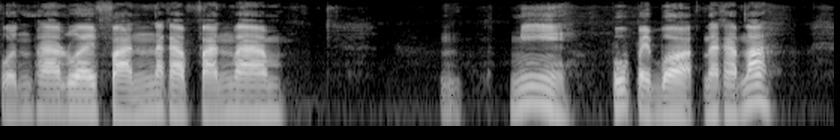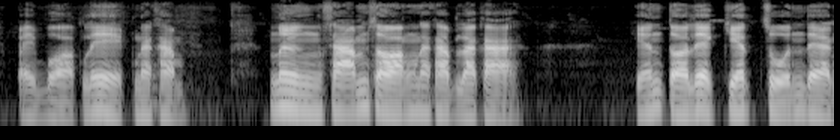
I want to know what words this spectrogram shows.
ฝนพารวยฝันนะครับ ฝันว่ามีปุ๊บไปบอกนะครับเนาะไปบอกเลขนะครับหนึ่งสามสองนะครับแล้วก็เห็นตัวเลขเจ็ดศูนย์แดง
